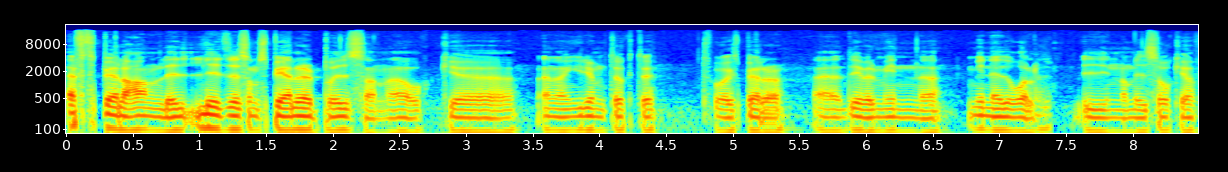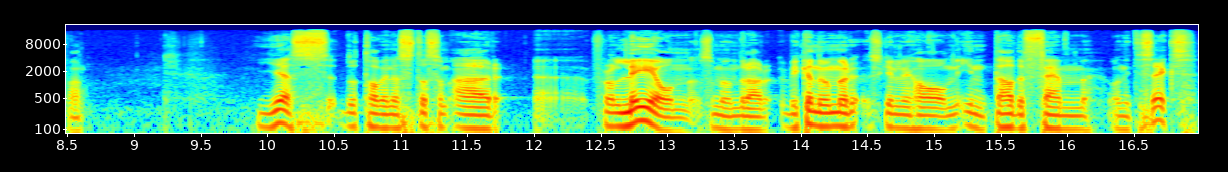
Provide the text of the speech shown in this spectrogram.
efterspela han li- lite som spelare på isen och eh, är en grymt duktig tvåvägsspelare. Det är väl min, min idol inom ishockey i alla fall. Yes, då tar vi nästa som är eh, från Leon som undrar, vilka nummer skulle ni ha om ni inte hade 5 och 96?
